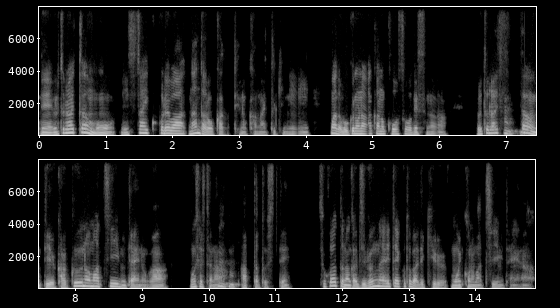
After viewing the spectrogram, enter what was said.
で、ウルトラライトタウンも実際これは何だろうかっていうのを考えたときに、まだ僕の中の構想ですが、ウルトラライトタウンっていう架空の街みたいのが、もしかしたらうんうんあったとして、そこだとなんか自分のやりたいことができるもう一個の街みたいな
